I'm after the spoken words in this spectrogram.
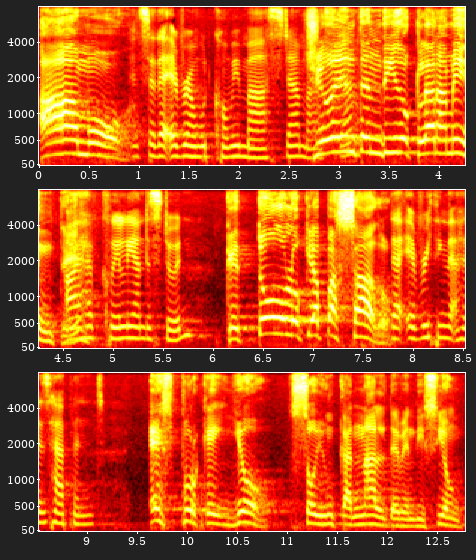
amo. and so that everyone would call me master, Yo he master. entendido claramente I have clearly understood que todo lo que ha pasado that everything that has happened es porque yo soy un canal de bendición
